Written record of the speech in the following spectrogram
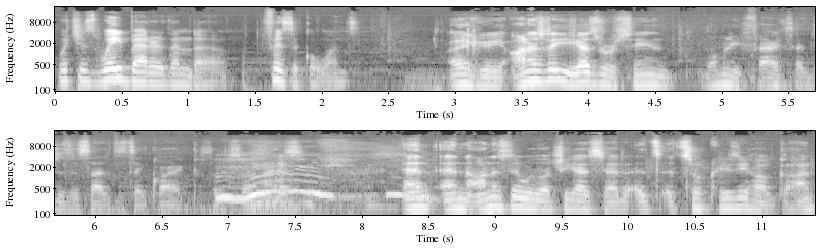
which is way better than the physical ones. I agree. Honestly, you guys were saying so many facts. I just decided to stay quiet because it was so nice. And and honestly, with what you guys said, it's it's so crazy how God,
